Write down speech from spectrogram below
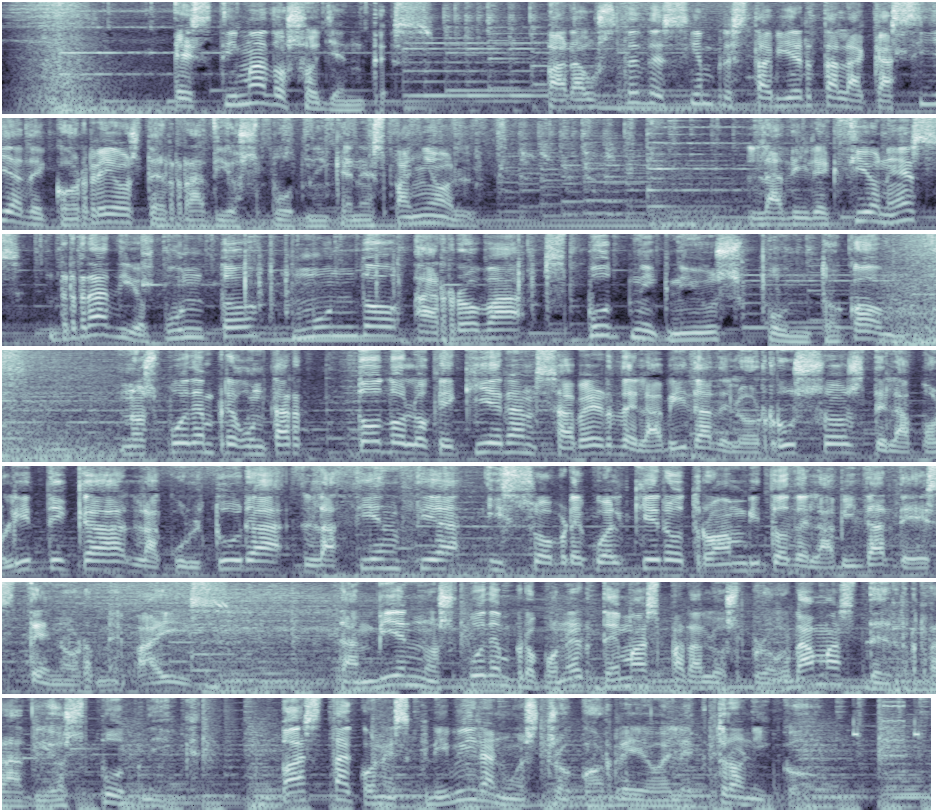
Estimados oyentes, para ustedes siempre está abierta la casilla de correos de Radio Sputnik en español. La dirección es radio.mundo.sputniknews.com. Nos pueden preguntar todo lo que quieran saber de la vida de los rusos, de la política, la cultura, la ciencia y sobre cualquier otro ámbito de la vida de este enorme país. También nos pueden proponer temas para los programas de Radio Sputnik. Basta con escribir a nuestro correo electrónico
